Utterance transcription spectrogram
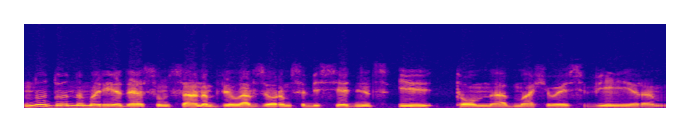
Но Донна Мария де Асунсан обвела взором собеседниц и, томно обмахиваясь веером,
